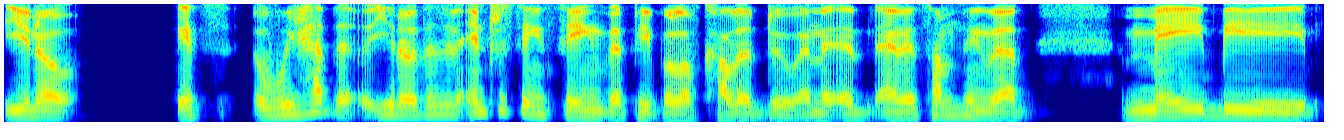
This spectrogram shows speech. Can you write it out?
You know, it's we have the, you know there's an interesting thing that people of color do, and and it's something that maybe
